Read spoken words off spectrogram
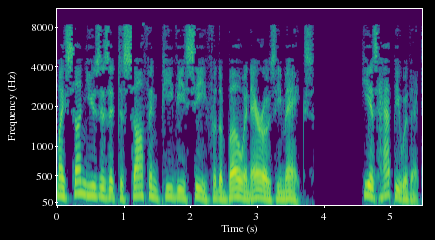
My son uses it to soften PVC for the bow and arrows he makes. He is happy with it.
